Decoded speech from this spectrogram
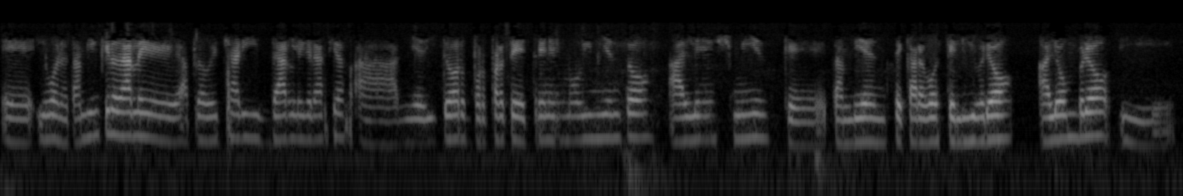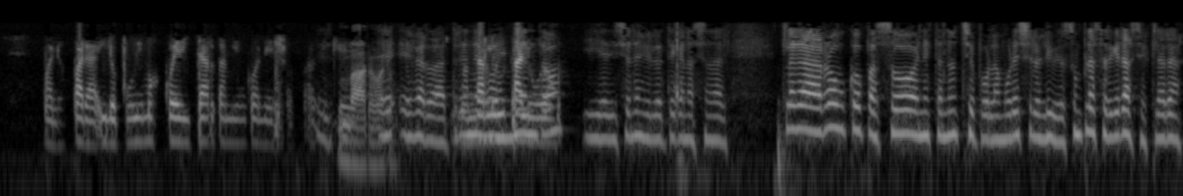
eh, y bueno, también quiero darle, aprovechar y darle gracias a mi editor por parte de Tren en Movimiento, Ale Schmidt, que también se cargó este libro al hombro y bueno, para y lo pudimos coeditar también con ellos. Así que, es, verdad, Tren en Movimiento y Ediciones Biblioteca Nacional. Clara Rouco pasó en esta noche por la muralla de los libros. Un placer, gracias, Clara.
